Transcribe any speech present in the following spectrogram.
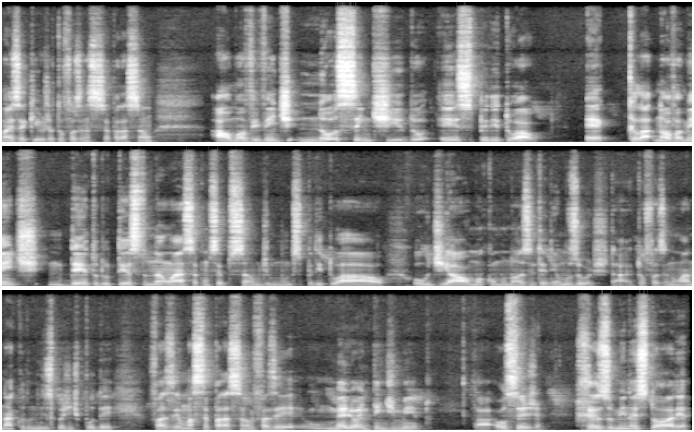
mas aqui eu já estou fazendo essa separação. Alma vivente no sentido espiritual. É novamente, dentro do texto não há essa concepção de mundo espiritual ou de alma como nós entendemos hoje. Tá? Estou fazendo um anacronismo para a gente poder fazer uma separação e fazer um melhor entendimento. Tá? Ou seja, resumindo a história,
